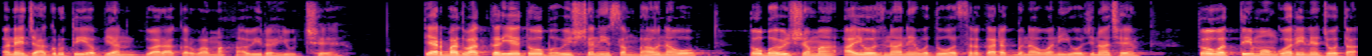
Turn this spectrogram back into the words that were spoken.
અને જાગૃતિ અભિયાન દ્વારા કરવામાં આવી રહ્યું છે. ત્યારબાદ વાત કરીએ તો ભવિષ્યની સંભાવનાઓ. તો ભવિષ્યમાં આ યોજનાને વધુ અસરકારક બનાવવાની યોજના છે. તો વધતી મોંઘવારીને જોતા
